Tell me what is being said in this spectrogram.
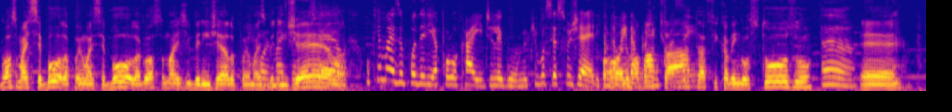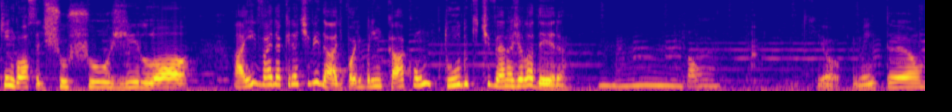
Gosto mais de cebola, ponho mais cebola. Gosto mais de berinjela, ponho mais Põe berinjela. O que mais eu poderia colocar aí de legume? O que você sugere? Que Olha, também dá uma pra gente batata fazer. fica bem gostoso. Ah, É, quem gosta de chuchu, giló, aí vai da criatividade. Pode brincar com tudo que tiver na geladeira. hum, bom. Aqui, ó, o pimentão.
